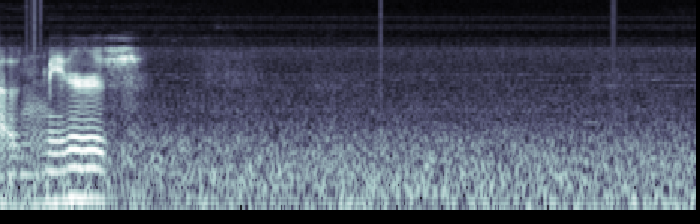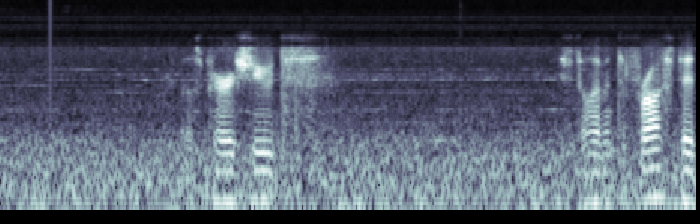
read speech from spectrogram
Thousand meters. Those parachutes still haven't defrosted.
